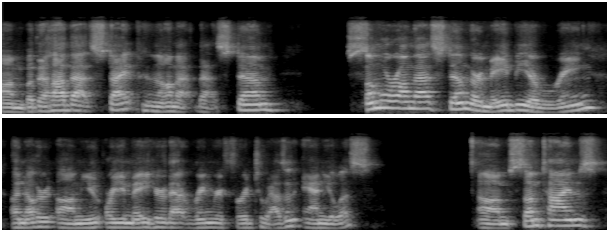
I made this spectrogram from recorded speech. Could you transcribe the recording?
Um, but they'll have that stipe and on that, that stem, somewhere on that stem, there may be a ring, another, um, you, or you may hear that ring referred to as an annulus. Um, sometimes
